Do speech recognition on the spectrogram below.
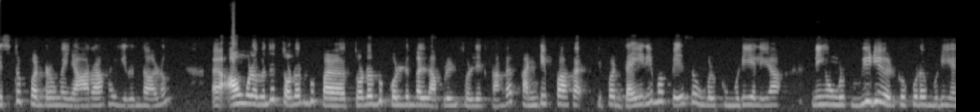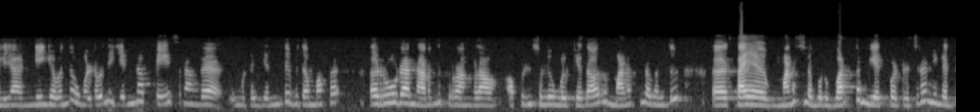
டிஸ்டர்ப் பண்றவங்க யாராக இருந்தாலும் அவங்கள வந்து தொடர்பு ப தொடர்பு கொள்ளுங்கள் அப்படின்னு சொல்லியிருக்காங்க. கண்டிப்பாக இப்போ தைரியமாக பேச உங்களுக்கு முடியலையா? நீங்கள் உங்களுக்கு வீடியோ எடுக்க கூட முடியலையா? நீங்கள் வந்து உங்கள்கிட்ட வந்து என்ன பேசுகிறாங்க உங்கள்கிட்ட எந்த விதமாக ரூடாக நடந்துக்கிறாங்களா? அப்படின்னு சொல்லி உங்களுக்கு ஏதாவது மனசில் வந்து தய மனசில் ஒரு வருத்தம் ஏற்பட்டுருச்சுன்னா நீங்கள்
